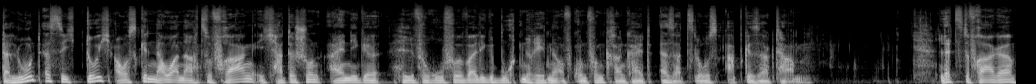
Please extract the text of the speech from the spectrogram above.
Da lohnt es sich durchaus genauer nachzufragen. Ich hatte schon einige Hilferufe, weil die gebuchten Redner aufgrund von Krankheit ersatzlos abgesagt haben. Letzte Frage.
